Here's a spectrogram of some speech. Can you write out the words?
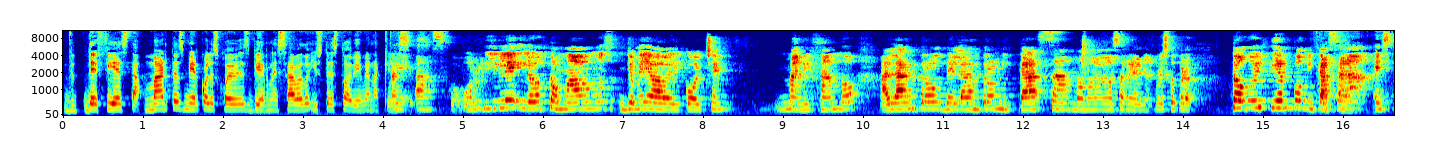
de, fiesta, martes, miércoles, jueves, viernes, sábado, y ustedes todavía iban a clase. Qué asco, horrible. Y luego tomábamos, yo me llevaba el coche manejando al antro, del antro a mi casa. Mamá me vas a regañar por esto, pero todo el tiempo mi casa es,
